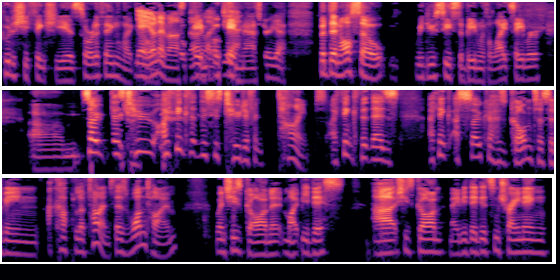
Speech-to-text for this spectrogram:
who does she think she is, sort of thing. Like, yeah, oh, you're no master. Okay, like, okay yeah. master, yeah. But then also we do see Sabine with a lightsaber. Um, so there's two. I think that this is two different times. I think that there's. I think Ahsoka has gone to Sabine a couple of times. There's one time when she's gone. It might be this. Uh, she's gone. Maybe they did some training.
